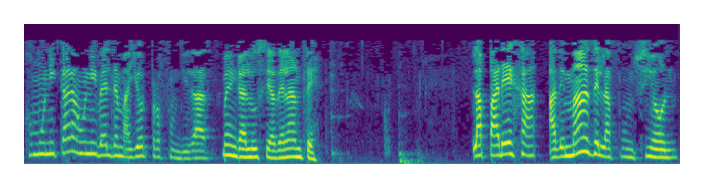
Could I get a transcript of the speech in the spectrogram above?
comunicar a un nivel de mayor profundidad. Venga, Lucy, adelante. La pareja, además de la función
